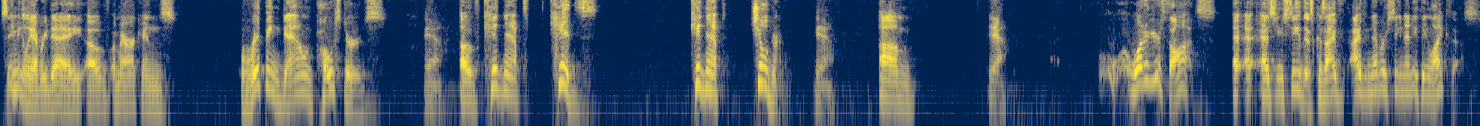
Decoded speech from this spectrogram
seemingly every day of Americans ripping down posters yeah. of kidnapped kids, kidnapped children. Yeah. Um, yeah. What are your thoughts as you see this? Because I've, I've never seen anything like this.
